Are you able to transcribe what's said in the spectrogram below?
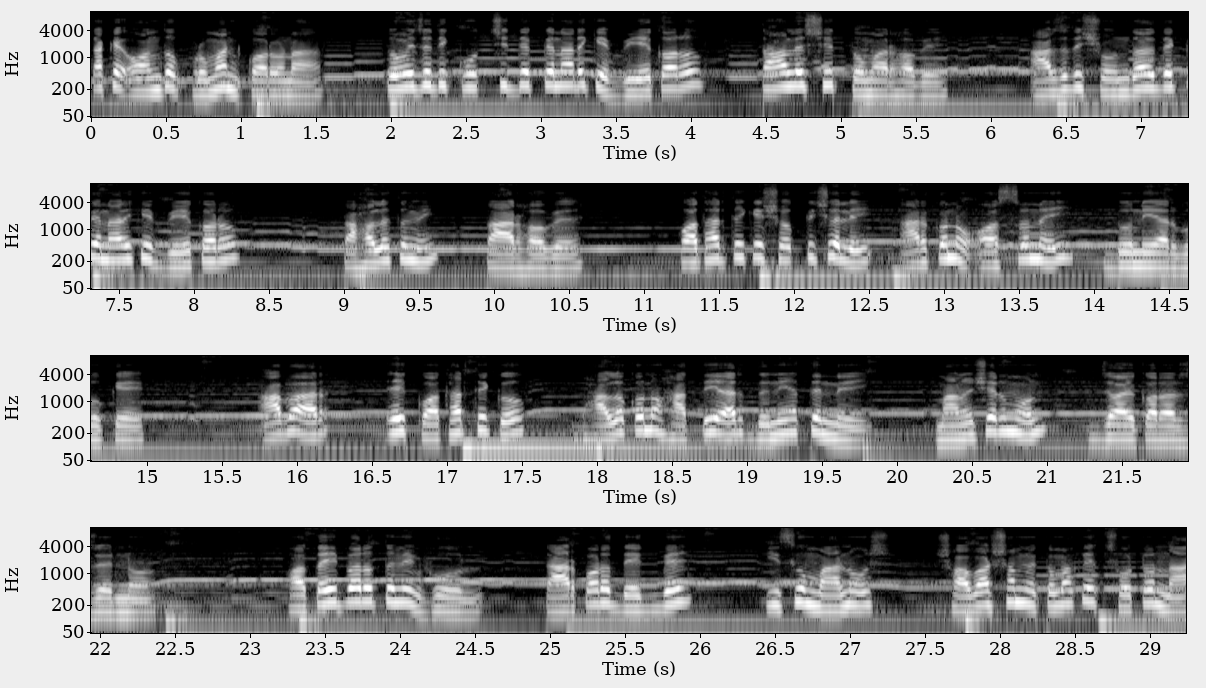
তাকে অন্ধ প্রমাণ করো না। তুমি যদি কুচ্ছিত দেখতে নারীকে বিয়ে করো, তাহলে সে তোমার হবে। আর যদি সুন্দর দেখতে নারীকে বিয়ে করো, তাহলে তুমি তার হবে। কথার থেকে শক্তিশালী আর কোনো অস্ত্র নেই দুনিয়ার বুকে। আবার এই কথার থেকেও ভালো কোনো হাতিয়ার দুনিয়াতে নেই, মানুষের মন জয় করার জন্য। হতেই পারো তুমি ভুল, তারপরও দেখবে কিছু মানুষ সবার সামনে তোমাকে ছোট না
